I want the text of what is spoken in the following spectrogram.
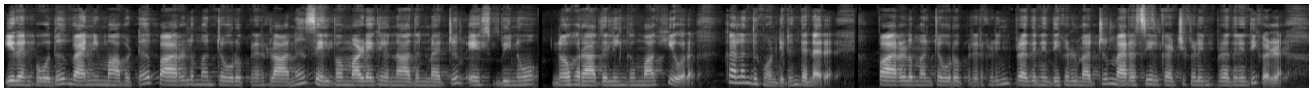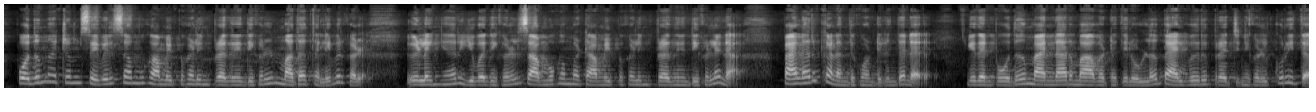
இதன்போது வன்னி மாவட்ட பாராளுமன்ற உறுப்பினர்களான செல்வம் அழகிரநாதன் மற்றும் எஸ். வினோ நோகராதலிங்கம் ஆகியோர் கலந்து கொண்டிருந்தனர். பாராளுமன்ற உறுப்பினர்களின் பிரதிநிதிகள் மற்றும் அரசியல் கட்சிகளின் பிரதிநிதிகள் பொது மற்றும் சிவில் சமூக அமைப்புகளின் பிரதிநிதிகள் மத தலைவர்கள் இளைஞர் யுவதிகள் சமூக மட்ட அமைப்புகளின் பிரதிநிதிகள் என பலர் கலந்து கொண்டிருந்தனர். இதன்போது மன்னார் மாவட்டத்தில் உள்ள பல்வேறு பிரச்சினைகள் குறித்து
